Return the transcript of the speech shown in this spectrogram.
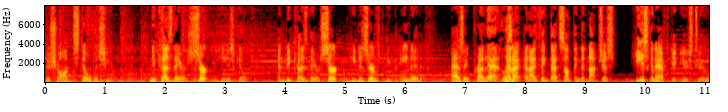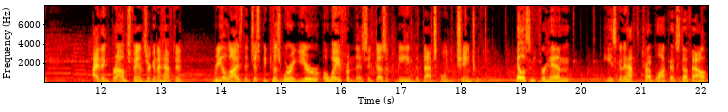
Deshaun still this year because they are certain he is guilty and because they are certain he deserves to be painted as a predator. Yeah, and I and I think that's something that not just he's going to have to get used to. I think Browns fans are going to have to realize that just because we're a year away from this, it doesn't mean that that's going to change with him. Yeah, listen, for him, he's going to have to try to block that stuff out.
